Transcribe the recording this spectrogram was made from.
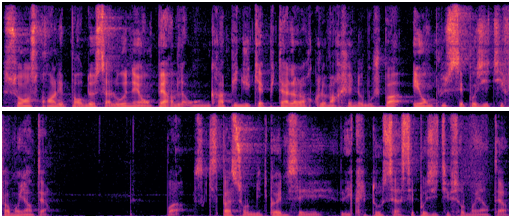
soit on se prend les portes de saloon et on perd, on grappille du capital alors que le marché ne bouge pas. Et en plus, c'est positif à moyen terme. Voilà, ce qui se passe sur le Bitcoin, c'est les cryptos, c'est assez positif sur le moyen terme.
